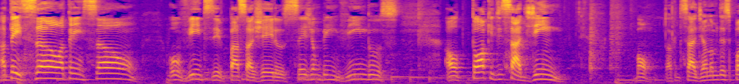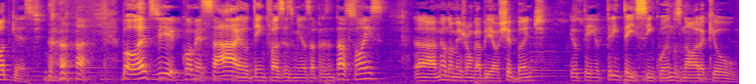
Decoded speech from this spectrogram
Atenção, atenção, ouvintes e passageiros, sejam bem-vindos ao Toque de Sadim. Bom, Toque de Sadim é o nome desse podcast. Bom, antes de começar, eu tenho que fazer as minhas apresentações. Uh, meu nome é João Gabriel Chebante, eu tenho 35 anos na hora que eu.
